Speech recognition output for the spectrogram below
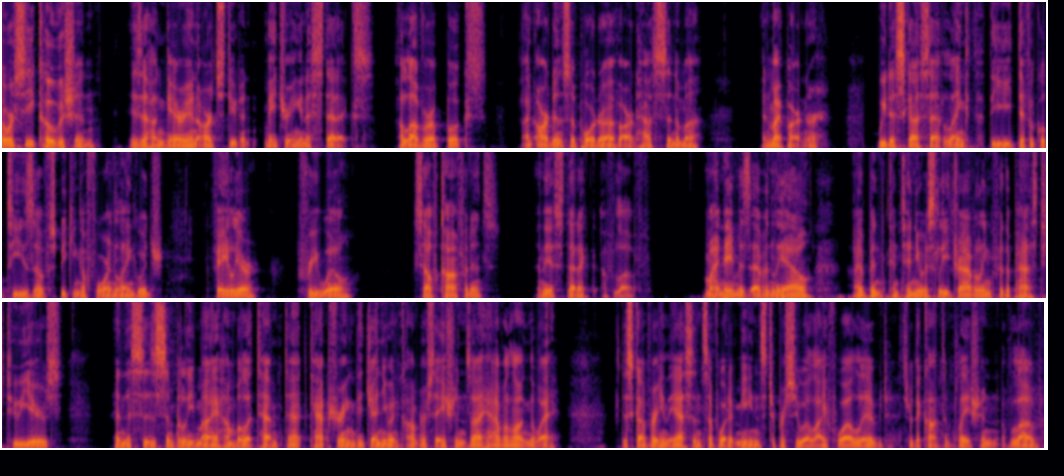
Dorci Covesan is a Hungarian art student majoring in aesthetics, a lover of books, an ardent supporter of art house cinema, and my partner. We discuss at length the difficulties of speaking a foreign language, failure, free will, self confidence, and the aesthetic of love. My name is Evan Liao. I've been continuously traveling for the past two years, and this is simply my humble attempt at capturing the genuine conversations I have along the way, discovering the essence of what it means to pursue a life well lived through the contemplation of love,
